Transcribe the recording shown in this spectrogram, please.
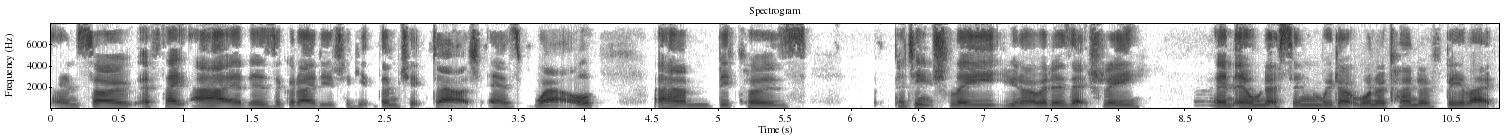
And so, if they are, it is a good idea to get them checked out as well, um, because potentially, you know, it is actually an illness, and we don't want to kind of be like,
